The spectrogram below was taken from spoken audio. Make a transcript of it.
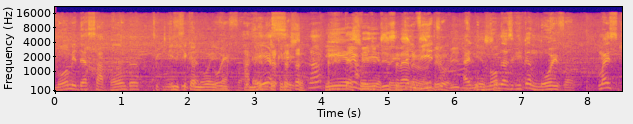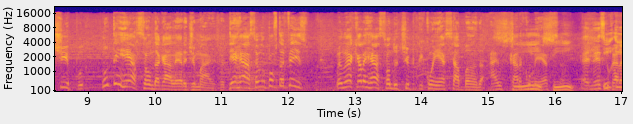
nome dessa banda significa, Significa noiva. A É noiva de? Cristo. Tem Isso, um vídeo isso, disso, isso. né, Tem meu? vídeo. Tem um vídeo. Aí, o nome dela significa noiva. Mas, tipo, não tem reação da galera demais. Tem a reação que o povo tá feliz. Mas não é aquela reação do tipo que conhece a banda. Aí os caras começam. sim. É nesse que E- o cara.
